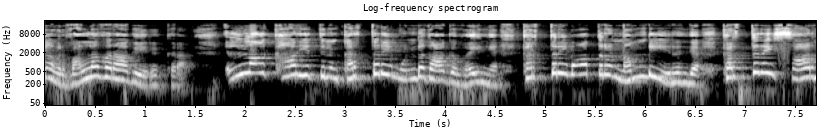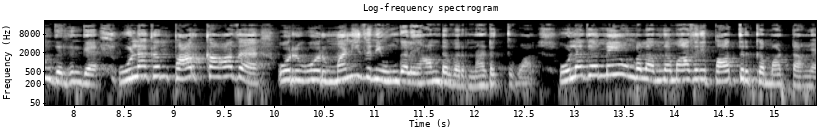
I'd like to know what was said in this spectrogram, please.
அவர் வல்லவராக இருக்கிறார். எல்லா காரியத்திலும் கர்த்தரை முன்பதாக வைங்க. கர்த்தரை மாத்திரம் நம்பி இருங்க. கர்த்தரை சார்ந்திருங்க. உலகம் பார்க்காத ஒரு ஒரு மனிதனை உங்களை ஆண்டவர் நடத்துவார். உலகமே உங்களை அந்த மாதிரி பார்த்துருக்க மாட்டாங்க.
